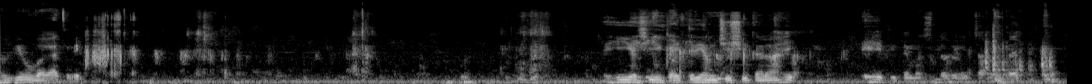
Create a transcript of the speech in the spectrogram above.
व्ह्यू बघा तुम्ही. ही अशी काहीतरी आमची शिकार आहे. हे तिथे मस्त चालत आहे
